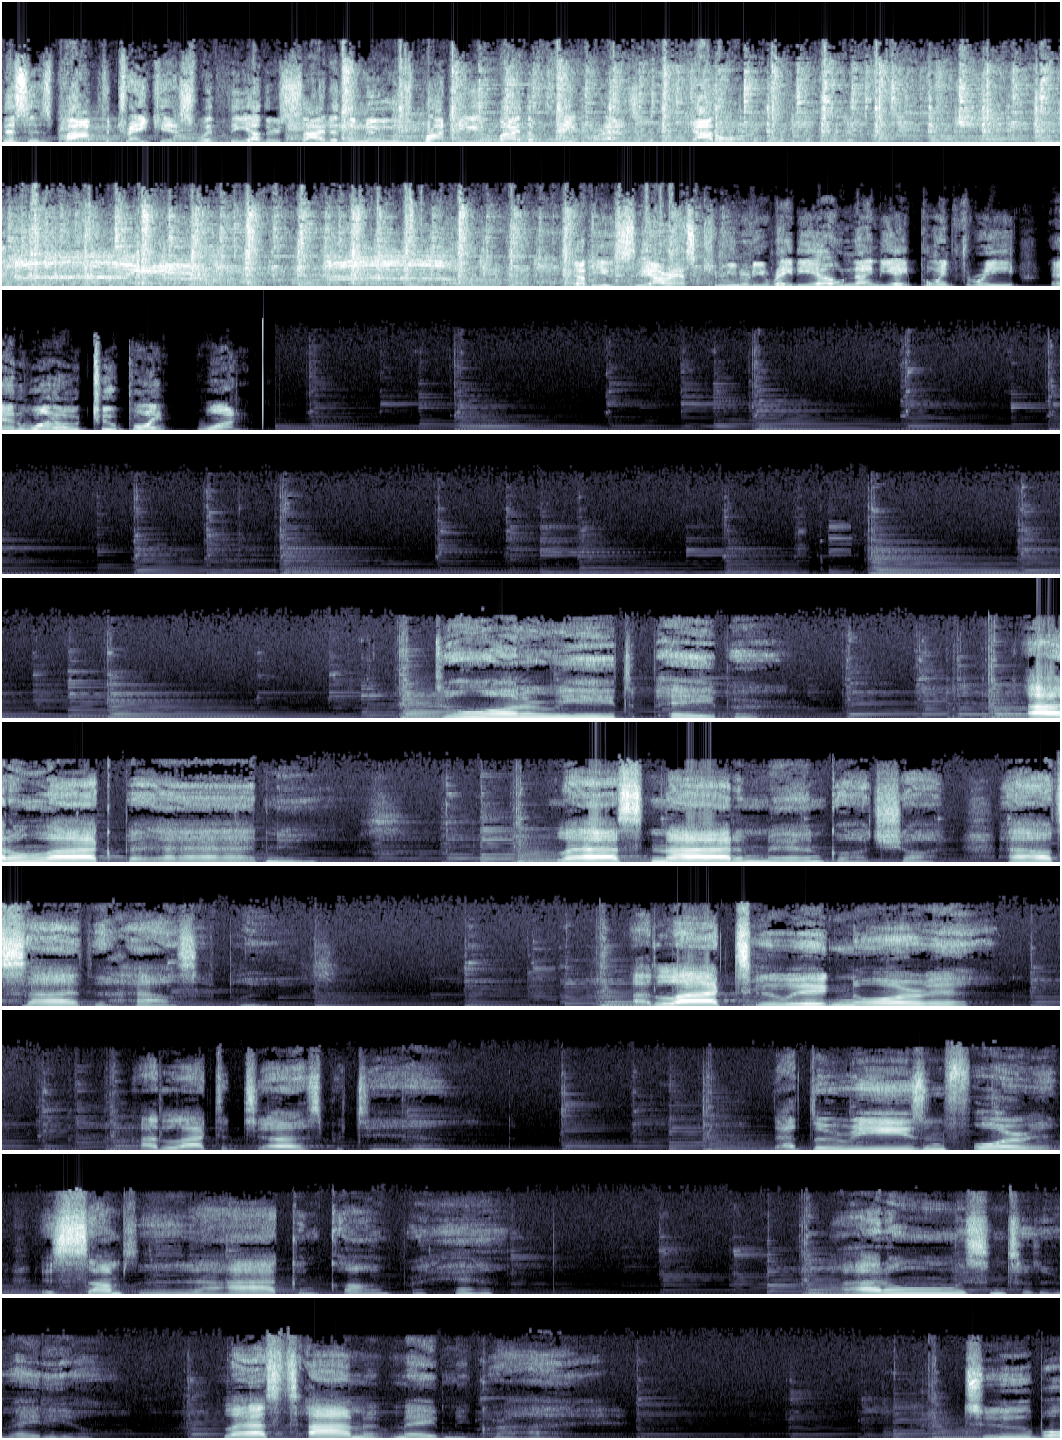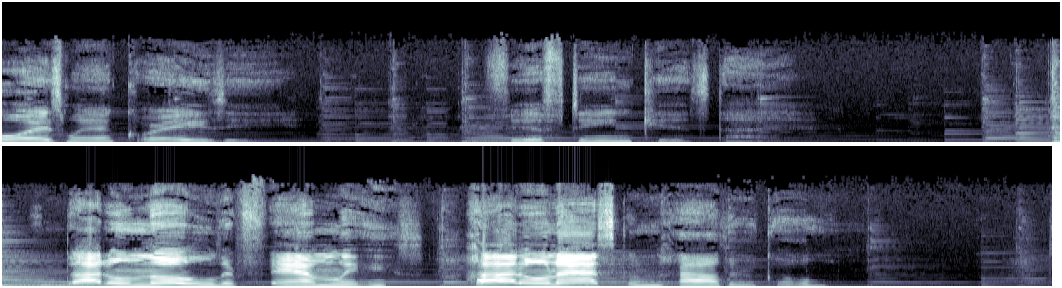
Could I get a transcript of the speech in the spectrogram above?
This is Bob Fitrakis with The Other Side of the News, brought to you by the Free WCRS Community Radio 98.3 and 102.1. Don't wanna read the paper. I don't like bad news. Last night a man got shot outside the House of Blues. I'd like to ignore it. I'd like to just pretend that the reason for it is something I can comprehend. I don't listen to the radio. Last time it made me cry. Two boys went crazy, fifteen kids died. And I don't know their families, I don't ask them how they're going.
